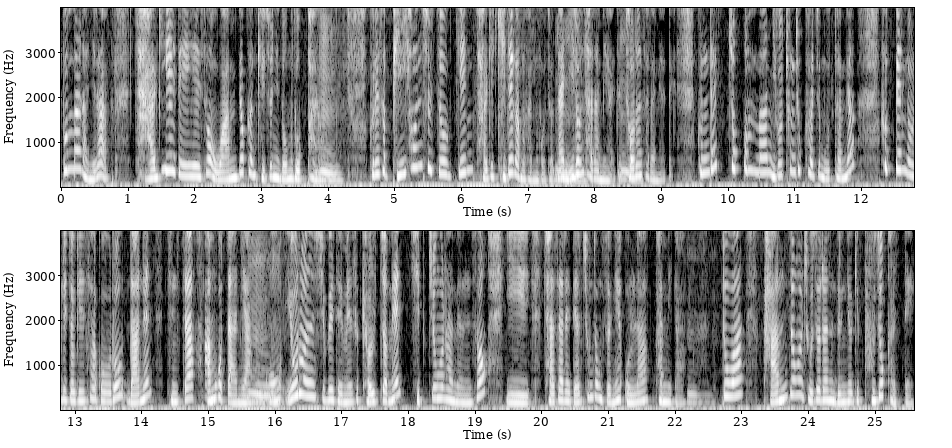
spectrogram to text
뿐만 아니라 자기에 대해서 완벽한 기준이 너무 높아요. 음. 그래서 비현실적인 자기 기대감을 갖는 거죠. 난 음. 이런 사람이어야 돼. 음. 저런 사람이어야 돼. 근데 조금만 이걸 충족하지 못하면 흑백 논리적인 사고로 나는 진짜 아무것도 아니야. 음. 어, 요런 식이 되면서 결점에 집중을 하면서 이 자살에 대한 충동성이 올라갑니다. 음. 또한 감정을 조절하는 능력이 부족할 때.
